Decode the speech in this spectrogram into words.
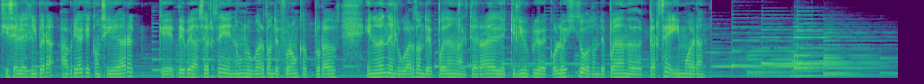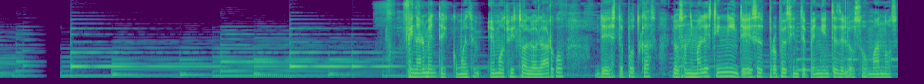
Si se les libera, habría que considerar que debe hacerse en un lugar donde fueron capturados y no en el lugar donde puedan alterar el equilibrio ecológico o donde puedan adaptarse y mueran. Finalmente, como hemos visto a lo largo de este podcast, los animales tienen intereses propios independientes de los humanos.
